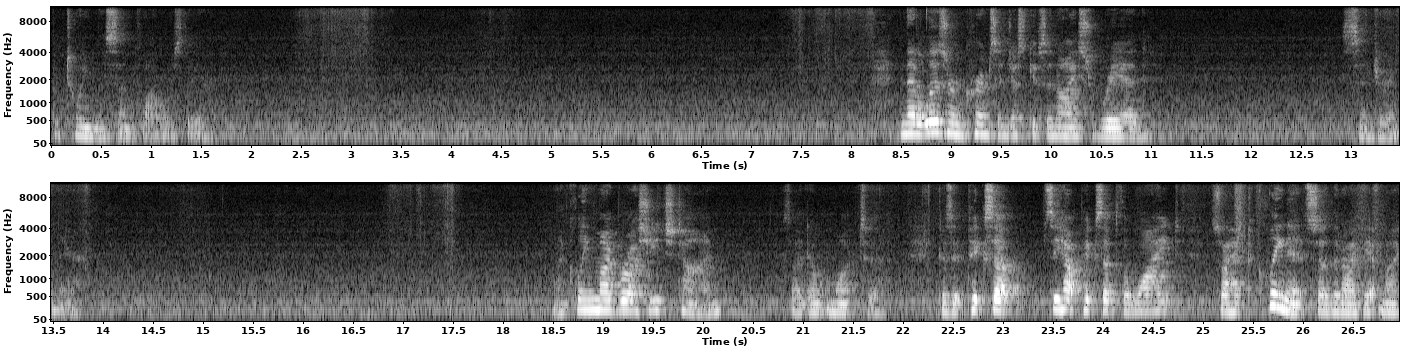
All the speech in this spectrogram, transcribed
between the sunflowers there. And that alizarin crimson just gives a nice red center in there. I clean my brush each time, so I don't want to, because it picks up, see how it picks up the white? So I have to clean it so that I get my,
